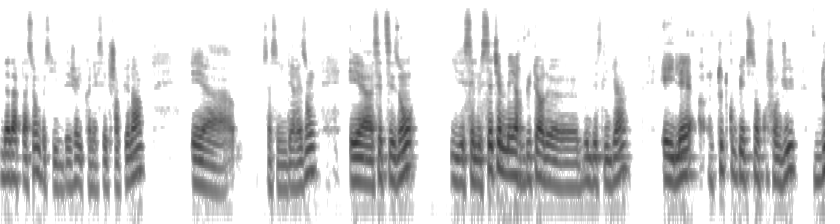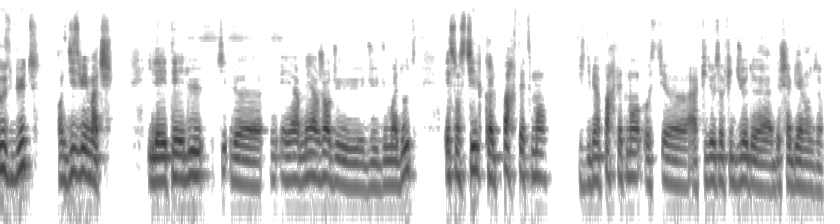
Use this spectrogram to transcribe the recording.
d'adaptation parce qu'il déjà il connaissait le championnat. Et euh, ça, c'est une des raisons. Et euh, cette saison, c'est le septième meilleur buteur de Bundesliga. Et il est, en toute compétition confondue, 12 buts en 18 matchs. Il a été élu le meilleur, joueur du, du, mois d'août. Et son style colle parfaitement, je dis bien parfaitement, à la philosophie de jeu de, de Xabi Alonso.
